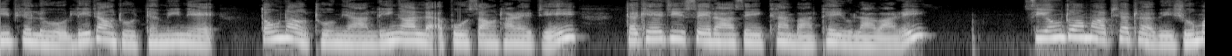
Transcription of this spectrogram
ရီးဖြစ်လို့၄တောင်တို့ဓမီနဲ့ ၃တောင်ထိုးများ၄၅လက်အပိုးဆောင်ထားတဲ့ပြင်တခဲကြီးဆယ်တာစင်ခန့်ပါထည့်ယူလာပါတယ်။စီယုံတော်မှဖြတ်ထွက်ပြီးရိုးမ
